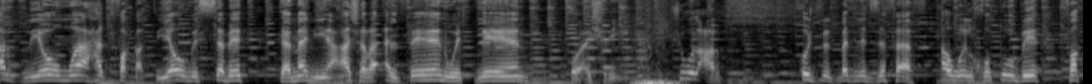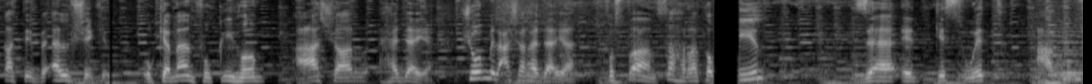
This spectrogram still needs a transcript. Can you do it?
العرض ليوم واحد فقط يوم السبت 8 10 2022 شو العرض؟ أجرة بدلة زفاف أو الخطوبة فقط بألف شكل وكمان فوقيهم عشر هدايا شو من العشر هدايا؟ فستان سهرة طويل زائد كسوة عروس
